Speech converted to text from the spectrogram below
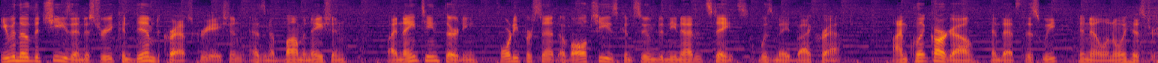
Even though the cheese industry condemned Kraft's creation as an abomination, by 1930, 40% of all cheese consumed in the United States was made by Kraft. I'm Clint Cargile, and that's This Week in Illinois History.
